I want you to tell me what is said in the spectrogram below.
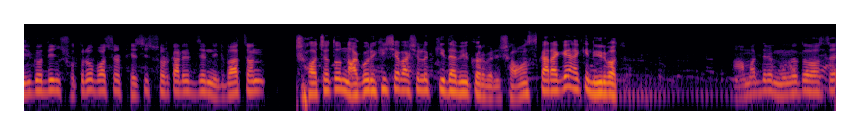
দীর্ঘদিন সতেরো বছর ফেসিস সরকারের যে নির্বাচন সচেতন নাগরিক হিসেবে আসলে কি দাবি করবেন? সংস্কার আগে নাকি নির্বাচন? আমাদের মূলত হচ্ছে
